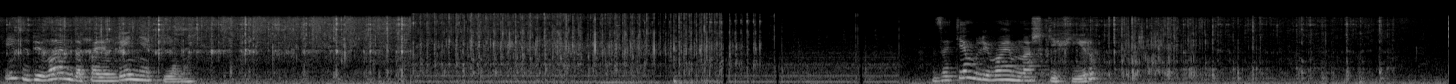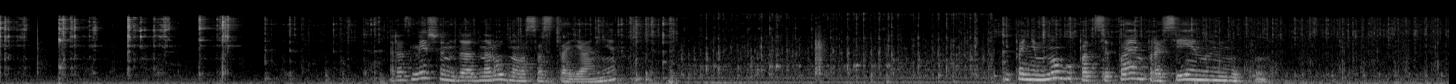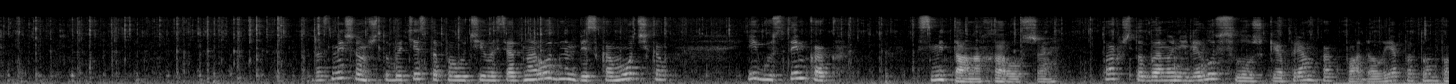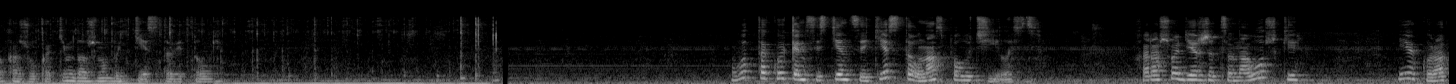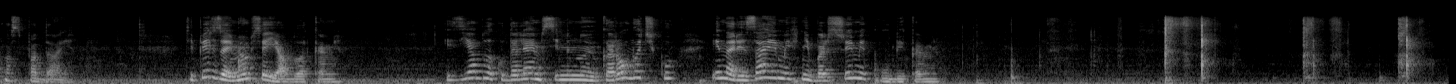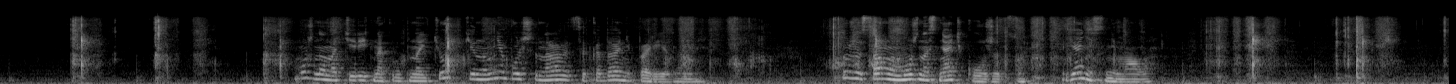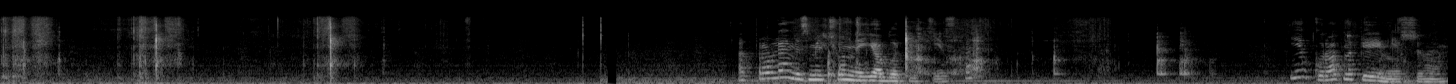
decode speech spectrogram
и взбиваем до появления пены. Затем вливаем наш кефир. Размешиваем до однородного состояния. И понемногу подсыпаем просеянную муку. Размешиваем, чтобы тесто получилось однородным, без комочков и густым, как сметана хорошая. Так, чтобы оно не лилось с ложки, а прям как падало. Я потом покажу, каким должно быть тесто в итоге. Вот такой консистенции теста у нас получилось. Хорошо держится на ложке и аккуратно спадает. Теперь займемся яблоками. Из яблок удаляем семенную коробочку и нарезаем их небольшими кубиками. Можно натереть на крупной терке, но мне больше нравится, когда они порезаны. То же самое можно снять кожицу. Я не снимала. Отправляем измельченные яблоки в тесто и аккуратно перемешиваем.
